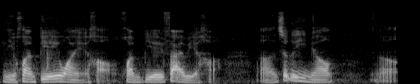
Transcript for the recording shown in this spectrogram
你换 BA one 也好，换 BA five 也好，啊、这个疫苗，啊、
